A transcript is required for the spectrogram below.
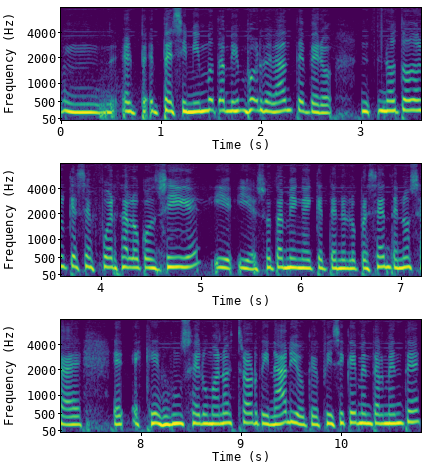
mm, el, pe- el pesimismo también por delante, pero no todo el que se esfuerza lo consigue y, eso también hay que tenerlo presente, ¿no? O sea, es, que es un ser humano extraordinario, que física y mentalmente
